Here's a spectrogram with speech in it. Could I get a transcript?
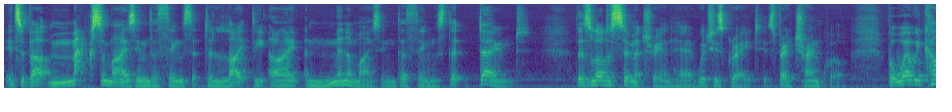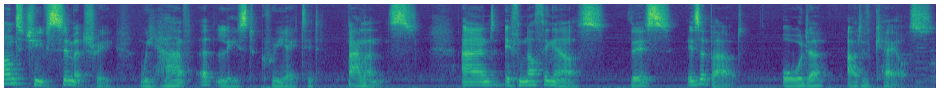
It's about maximizing the things that delight the eye and minimizing the things that don't. There's a lot of symmetry in here, which is great. It's very tranquil. But where we can't achieve symmetry, we have at least created balance. And if nothing else, this is about order out of chaos.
